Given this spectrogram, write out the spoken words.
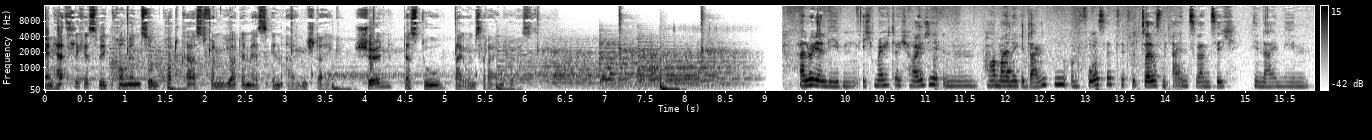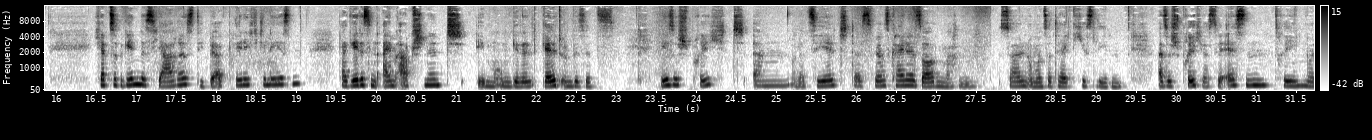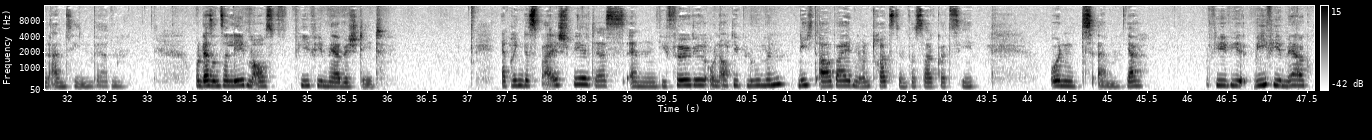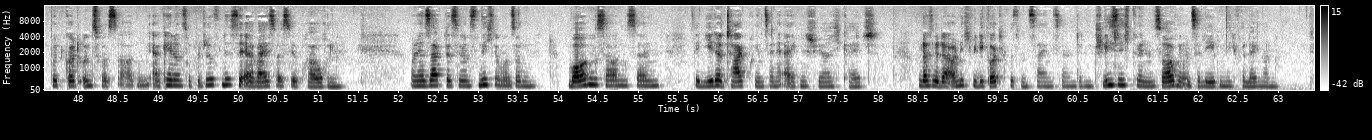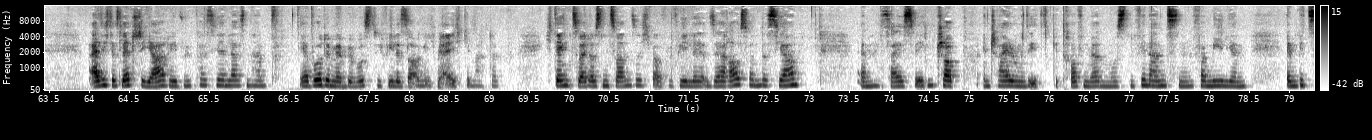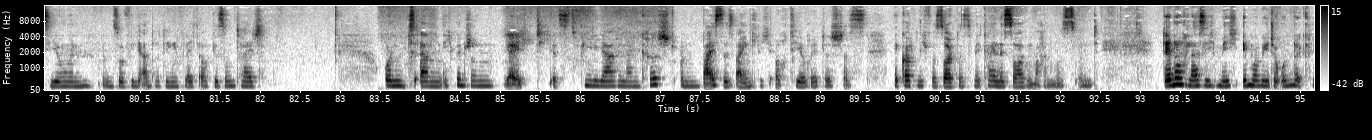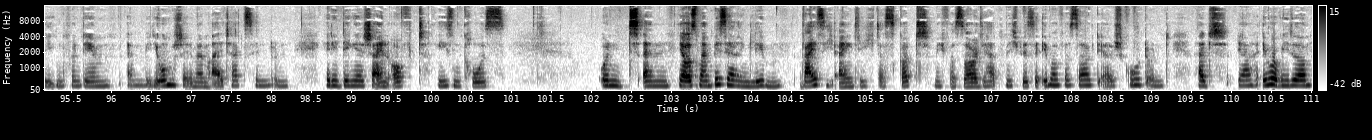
Ein herzliches Willkommen zum Podcast von JMS in Aldensteig. Schön, dass du bei uns reinhörst. Hallo ihr Lieben, ich möchte euch heute in ein paar meiner Gedanken und Vorsätze für 2021 hineinnehmen. Ich habe zu Beginn des Jahres die Bergpredigt gelesen. Da geht es in einem Abschnitt eben um Geld und Besitz. Jesus spricht ähm, und erzählt, dass wir uns keine Sorgen machen sollen um unser tägliches Leben. Also sprich, was wir essen, trinken und anziehen werden. Und dass unser Leben aus viel, viel mehr besteht. Er bringt das Beispiel, dass ähm, die Vögel und auch die Blumen nicht arbeiten und trotzdem versorgt Gott sie. Und ähm, ja, viel, wie, wie viel mehr wird Gott uns versorgen. Er kennt unsere Bedürfnisse, er weiß, was wir brauchen. Und er sagt, dass wir uns nicht um unseren Morgen sorgen sollen, denn jeder Tag bringt seine eigene Schwierigkeit. Und dass wir da auch nicht wie die Gottlosen sein sollen, denn schließlich können Sorgen unser Leben nicht verlängern. Als ich das letzte Jahr Revue passieren lassen habe, ja, wurde mir bewusst, wie viele Sorgen ich mir eigentlich gemacht habe. Ich denke, 2020 war für viele ein sehr herausforderndes Jahr, ähm, sei es wegen Job, Entscheidungen, die getroffen werden mussten, Finanzen, Familien, ähm, Beziehungen und so viele andere Dinge, vielleicht auch Gesundheit. Und ähm, ich bin schon ja echt jetzt viele Jahre lang Christ und weiß es eigentlich auch theoretisch, dass Gott mich versorgt, dass ich mir keine Sorgen machen muss. Und dennoch lasse ich mich immer wieder unterkriegen von dem, ähm, wie die Umstände in meinem Alltag sind. Und ja, die Dinge scheinen oft riesengroß. Und ähm, ja, aus meinem bisherigen Leben weiß ich eigentlich, dass Gott mich versorgt. Er hat mich bisher immer versorgt, er ist gut und hat ja immer wieder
